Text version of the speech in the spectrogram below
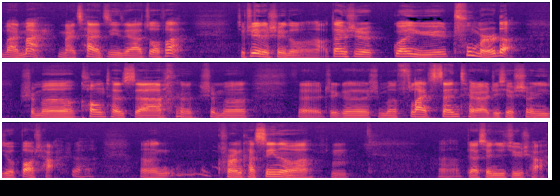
外卖、买菜，自己在家做饭，就这类生意都很好。但是关于出门的，什么 Qantas 啊，什么呃这个什么 Flight Center 啊，这些生意就爆差，是吧？嗯，Crown Casino 啊，嗯，啊表现就巨差。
